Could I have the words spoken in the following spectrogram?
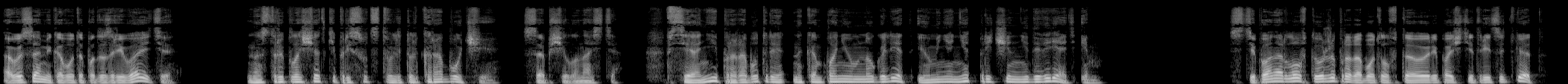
«А вы сами кого-то подозреваете?» «На стройплощадке присутствовали только рабочие», — сообщила Настя. Все они проработали на компанию много лет, и у меня нет причин не доверять им». «Степан Орлов тоже проработал в Тауэре почти 30 лет»,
